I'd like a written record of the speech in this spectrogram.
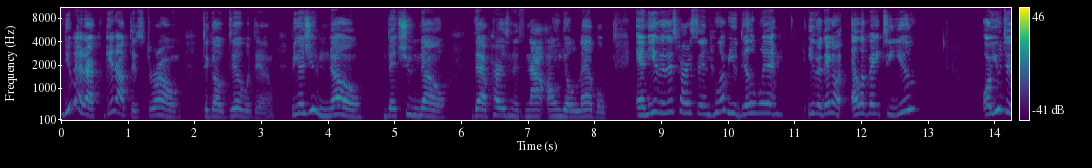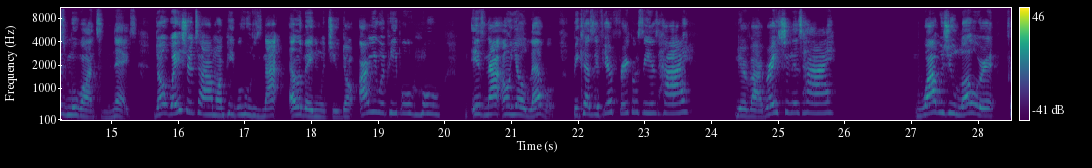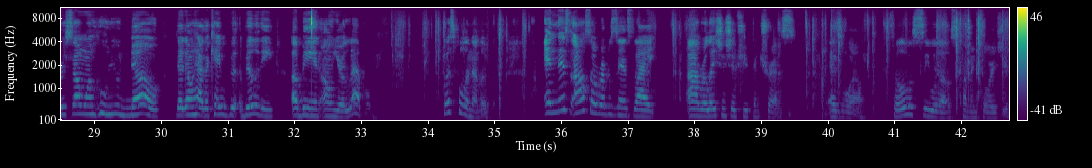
You better get off this throne to go deal with them because you know that you know that person is not on your level. And either this person, whoever you're dealing with, either they're going to elevate to you or you just move on to the next. Don't waste your time on people who's not elevating with you. Don't argue with people who is not on your level because if your frequency is high, your vibration is high, why would you lower it for someone who you know that don't have the capability of being on your level? Let's pull another. And this also represents like uh, relationships you can trust as well. So let's see what else coming towards you.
